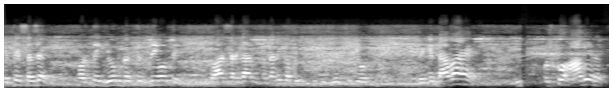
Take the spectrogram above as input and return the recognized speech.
इतने सजग और इतने योग्य व्यक्तित्व नहीं होते तो आज सरकार पता नहीं कभी होती। लेकिन दावा है, उसको आगे रख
